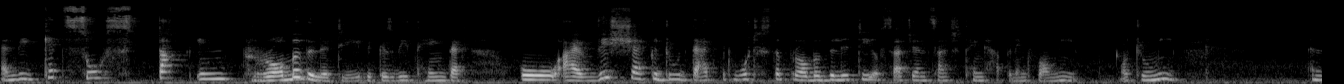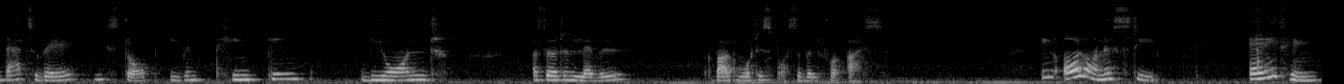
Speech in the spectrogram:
and we get so stuck in probability because we think that, oh, I wish I could do that, but what is the probability of such and such thing happening for me or to me? And that's where we stop even thinking beyond a certain level about what is possible for us in all honesty, anything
